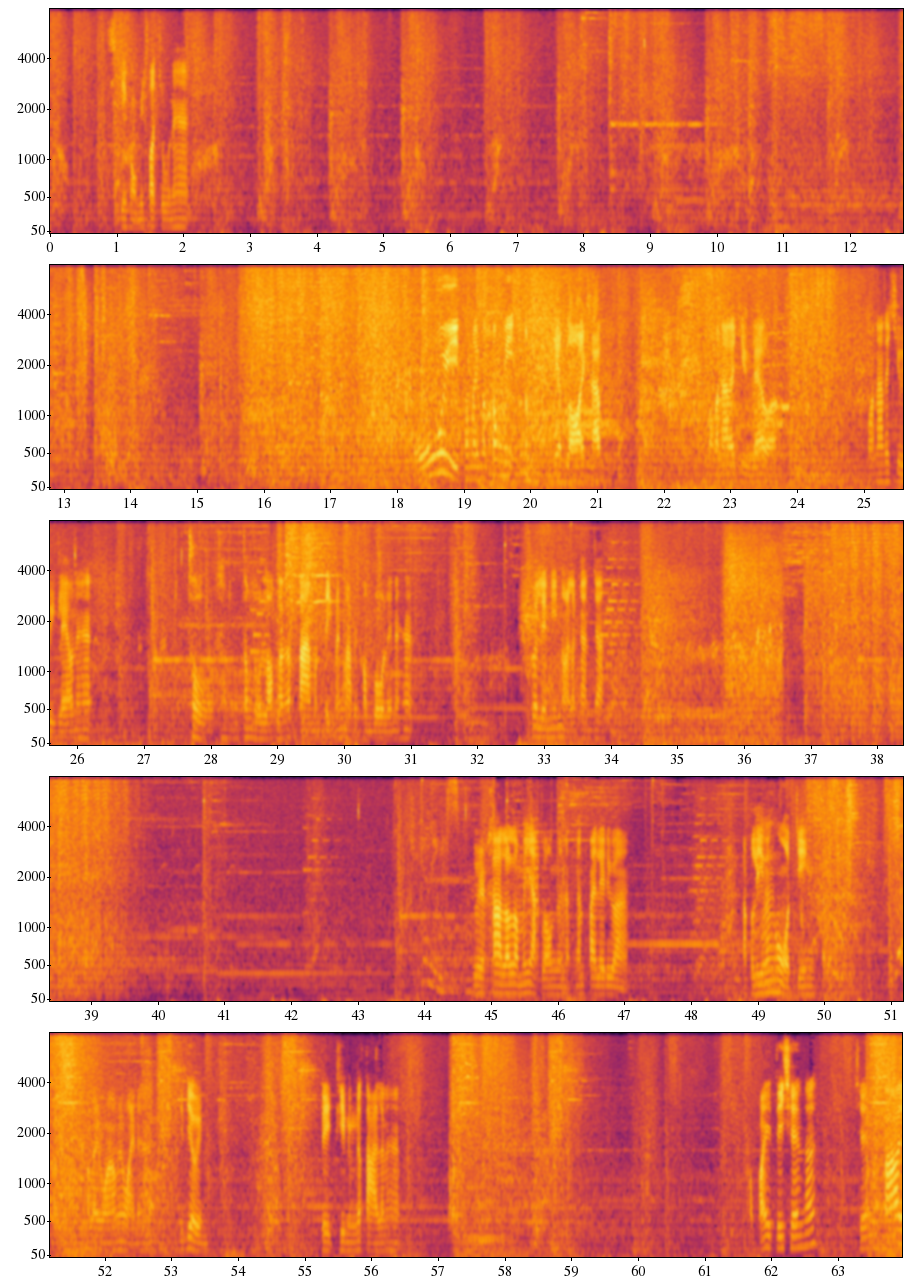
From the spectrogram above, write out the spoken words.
สกินของมิฟอร์จูนะฮะ โอ้ยทำไมมันต้องมี เรียบร้อยครับมองกันหน้าได้คิวอีกแล้วเหรอมองหน้าได้คิวอีกแล้วนะฮะ โถต้องโดนล็อกแล้วก็ตามมันติแม่งมาเป็นคอมโบเลยนะฮะ ช่วยเลนนี้หน่อยละกันจ้ะ Killing spree. ดูจากค่าแล้วเราไม่อยากรองเงินอะงั้นไปเลยดีกว่าอักลีแม่งโหดจริง อะไรวะไม่ไหวนะฮะนิดเดียวเองตีอีกทีหนึ่งก็ตายแล้วนะฮะ ไปตีเชนซะเชนมันตาย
